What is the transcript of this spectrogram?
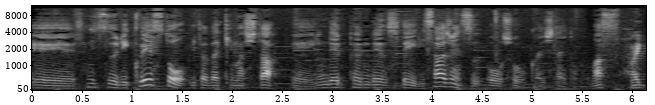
えー、先日リクエストをいただきました、えーインデペンデンス・デイ・リサージェンスを紹介したいと思います。はい。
